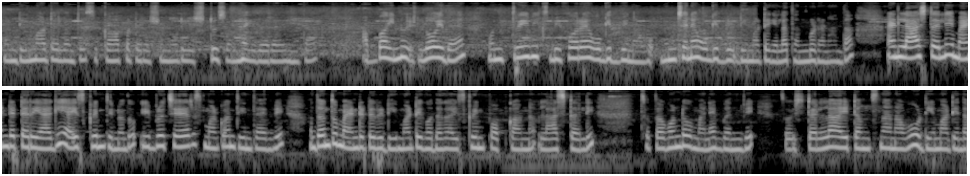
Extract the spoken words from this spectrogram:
ಆ್ಯಂಡ್ ಡಿ ಮಾರ್ಟಲ್ಲಂತೂ ಸಿಕ್ಕಾಪಟ್ಟೆ ರಶ್ ನೋಡಿ ಎಷ್ಟು ಚೆನ್ನಾಗಿದ್ದಾರೆ ಅಂತ. ಹಬ್ಬ ಇನ್ನೂ ಎಲ್ಲೋ ಇದೆ. ಒಂದು ತ್ರೀ ವೀಕ್ಸ್ ಬಿಫೋರೇ ಹೋಗಿದ್ವಿ ನಾವು. ಮುಂಚೆನೇ ಹೋಗಿದ್ವಿ ಡಿ ಮಾರ್ಟಿಗೆಲ್ಲ ತಂದುಬಿಡೋಣ ಅಂತ. ಆ್ಯಂಡ್ ಲಾಸ್ಟಲ್ಲಿ ಮ್ಯಾಂಡೇಟರಿಯಾಗಿ ಐಸ್ ಕ್ರೀಮ್ ತಿನ್ನೋದು. ಇಬ್ಬರು ಚೇರ್ಸ್ ಮಾಡ್ಕೊಂಡು ತಿಂತಾಯಿದ್ವಿ ಅದಂತೂ ಮ್ಯಾಂಡೇಟರಿ ಡಿ ಮಾರ್ಟಿಗೆ ಹೋದಾಗ ಐಸ್ ಕ್ರೀಮ್ ಪಾಪ್ಕಾರ್ನ್ ಲಾಸ್ಟಲ್ಲಿ ಸೊ ತೊಗೊಂಡು ಮನೆಗೆ ಬಂದ್ವಿ. ಸೊ ಇಷ್ಟೆಲ್ಲ ಐಟಮ್ಸ್ನ ನಾವು ಡಿ ಮಾರ್ಟಿಂದ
